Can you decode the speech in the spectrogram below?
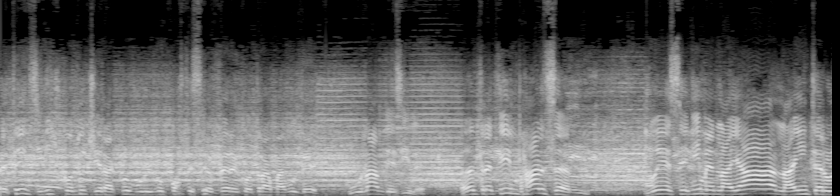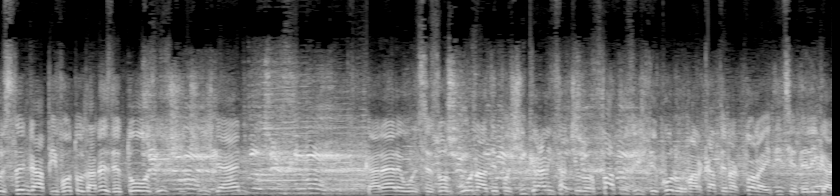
pretenții, nici conducerea clubului nu poate să ofere contract mai mult de un an de zile. Între timp, Hansen nu iese nimeni la ea, la interul stânga, pivotul danez de 25 de ani, care are un sezon bun, a depășit granița celor 40 de goluri marcate în actuala ediție de Liga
